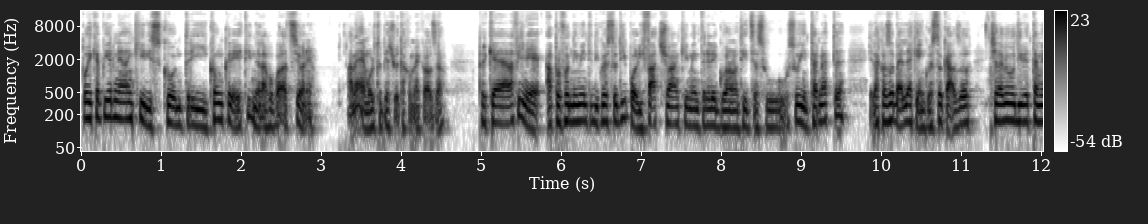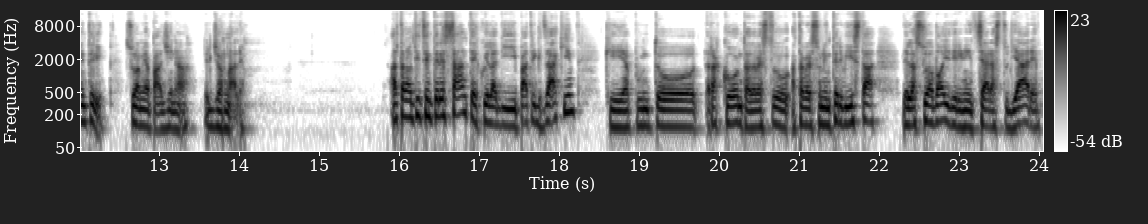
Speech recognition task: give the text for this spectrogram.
puoi capirne anche i riscontri concreti nella popolazione. A me è molto piaciuta come cosa perché alla fine approfondimenti di questo tipo li faccio anche mentre leggo una notizia su, su, internet e la cosa bella è che in questo caso ce l'avevo direttamente lì, sulla mia pagina del giornale. Altra notizia interessante è quella di Patrick Zacchi, che appunto racconta attraverso, attraverso, un'intervista della sua voglia di iniziare a studiare,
